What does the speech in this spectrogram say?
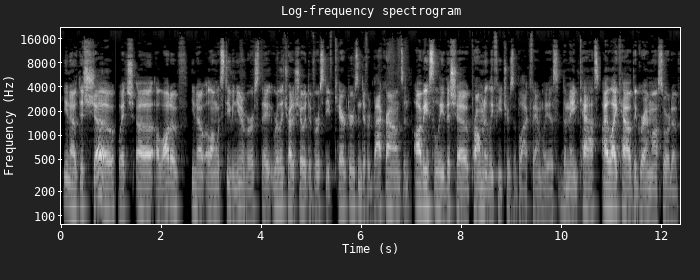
you know this show, which uh, a lot of you know along with Steven Universe, they really try to show a diversity of characters and different backgrounds. And obviously, this show prominently features a black family as the main cast. I like how the grandma sort of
